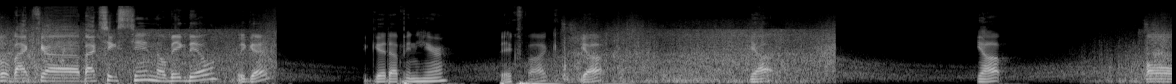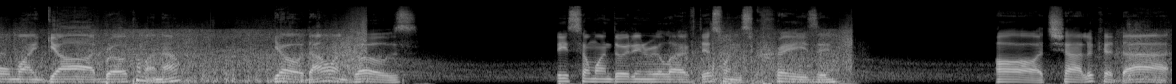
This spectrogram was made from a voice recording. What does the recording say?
Go back uh back 16, no big deal. We good? We good up in here? Big fuck. Yup. Yup. Yup. Oh my god, bro. Come on now. Yo, that one goes. Please someone do it in real life. This one is crazy. Oh, chat, look at that.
